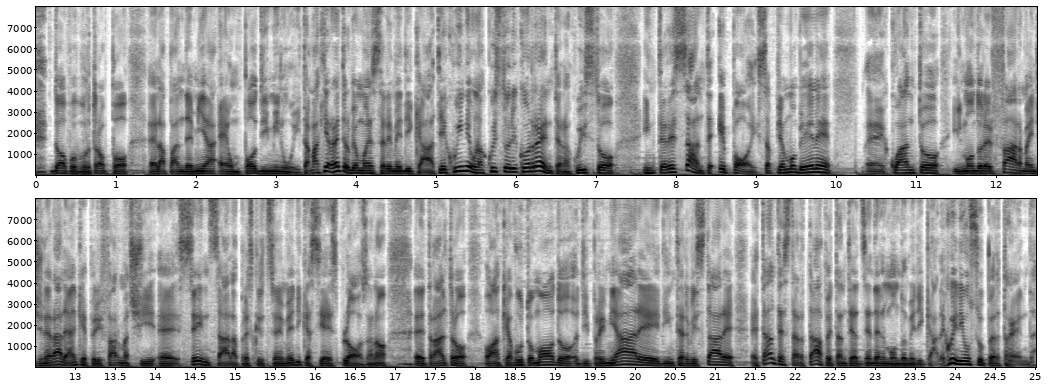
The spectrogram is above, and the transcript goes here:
dopo purtroppo eh, la pandemia è un po' diminuita. Ma chiaramente dobbiamo essere medicati. E quindi è un acquisto ricorrente, un acquisto interessante. E poi sappiamo bene eh, quanto il mondo del farma in generale, anche per i farmaci eh, senza la prescrizione medica, sia esplosa. No? Eh, tra l'altro ho anche avuto modo di premiare e di intervistare eh, tante start-up e tante aziende nel mondo medicale, quindi un super trend.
